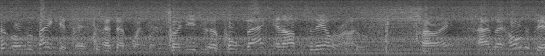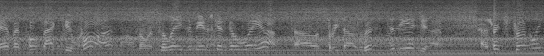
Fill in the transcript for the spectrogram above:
to overbank it at, at that point. So I need to pull back and opposite the aileron. All right. As I hold it there, if I pull back too far, the laser beam is going to go way up. Uh, 3,000. Listen to the engine. Start struggling.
